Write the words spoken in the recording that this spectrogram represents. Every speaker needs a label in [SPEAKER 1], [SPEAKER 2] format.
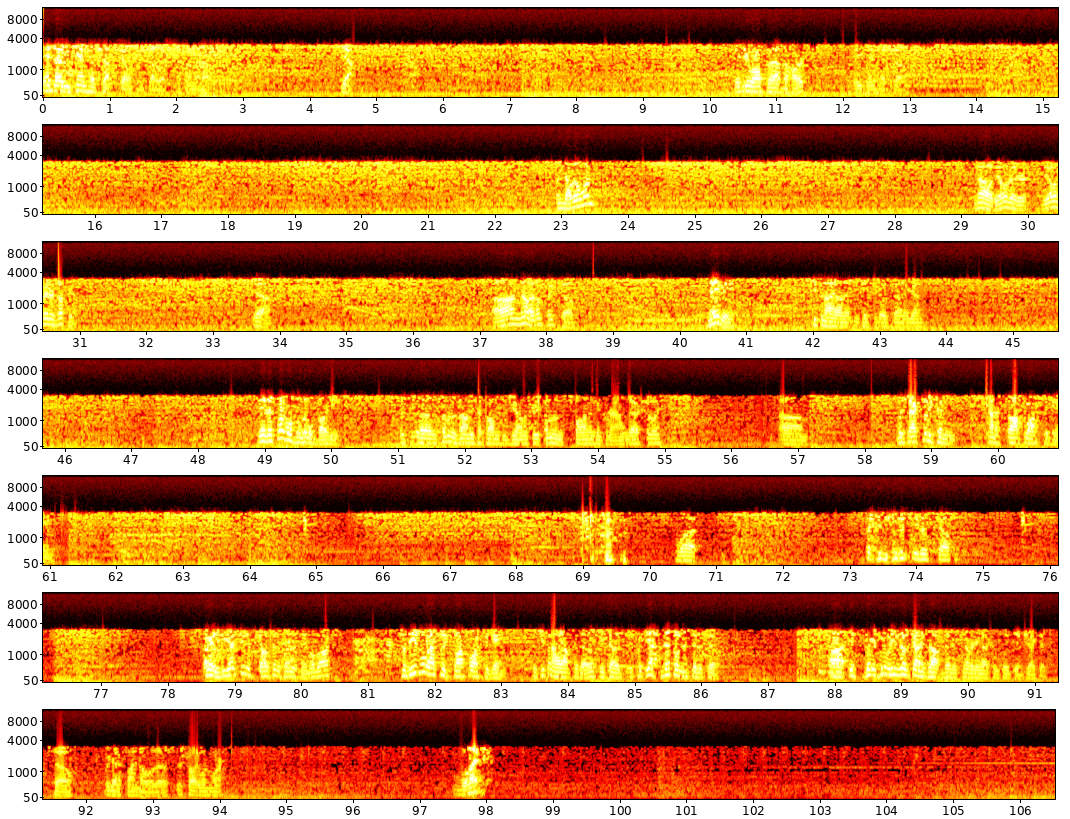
[SPEAKER 1] And uh, you can headshot skeletons, by the way. I found that out. Yeah. They do also have the heart that you can headshot. Another one? No, the elevator. The elevator's up here. Yeah. Uh, no, I don't think so. Maybe. Keep an eye on it in case it goes down again. Yeah, this level's a little buggy. Uh, some of the zombies have problems with geometry. Some of them spawn in the ground, actually. Um, which actually can kind of soft lock the game. what? Did you see this skeleton. Okay, did you guys see the skeleton in front of the ammo box? So these will actually soft lock the game. So keep an eye out for those because yeah, this one just did it too. Uh, if, if you leave those guys up, then it's never going to complete the objective. So we got to find all of those. There's probably one more. What?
